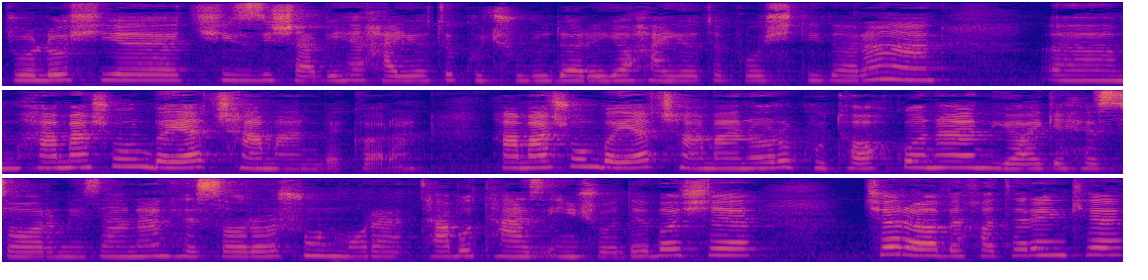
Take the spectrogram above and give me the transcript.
جلوش یه چیزی شبیه حیات کوچولو داره یا حیات پشتی دارن همشون باید چمن بکارن. همشون باید چمنا رو کوتاه کنن یا اگه حسار می‌زنن حساراشون مرتب و تزئین شده باشه. چرا؟ به خاطر اینکه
